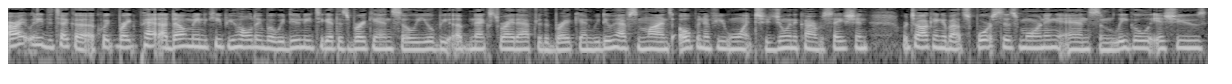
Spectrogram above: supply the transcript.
All right, we need to take a, a, quick break. Pat, I don't mean to keep you holding, but we do need to get this break in, so you'll be up next right after the break. And we do have some lines open if you want to join the conversation. We're talking about sports this morning and some legal issues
